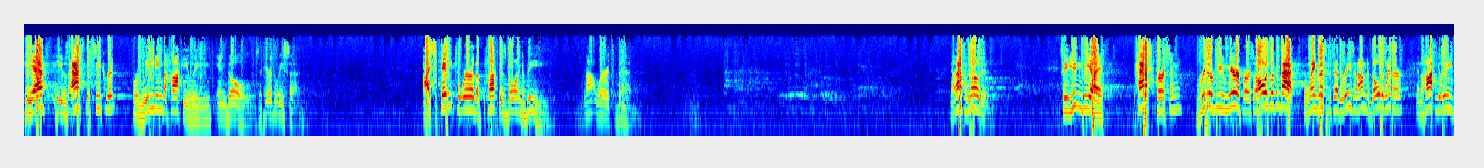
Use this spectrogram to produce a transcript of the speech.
he, asked, he was asked the secret for leading the hockey league in goals. And here's what he said I skate to where the puck is going to be, not where it's been. Now that's loaded. See, you can be a past person, rear view mirror person, always looking back. But Wayne Gretzky said the reason I'm the gold winner in the hockey league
